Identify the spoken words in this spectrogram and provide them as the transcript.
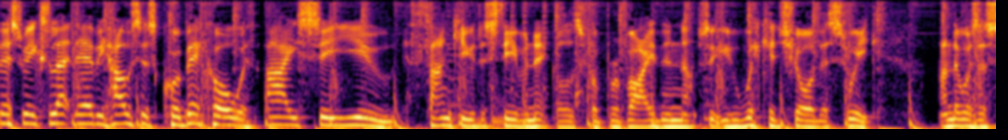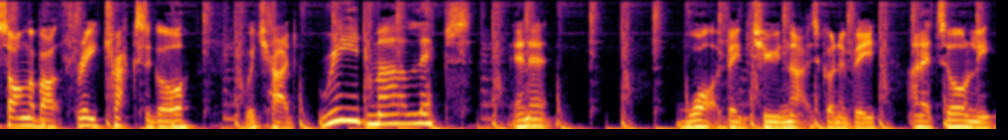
This week's Let There Be Houses Quebeco with ICU. Thank you to Stephen Nichols for providing an absolutely wicked show this week. And there was a song about three tracks ago which had Read My Lips in it. What a big tune that is going to be. And it's only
